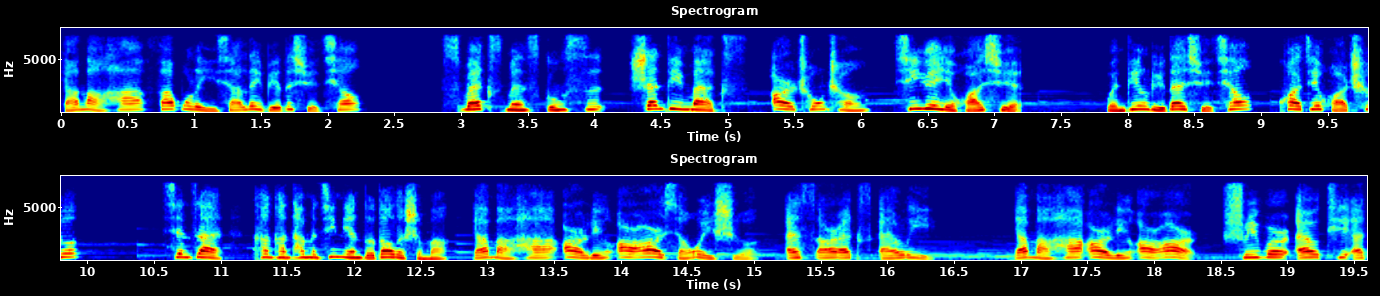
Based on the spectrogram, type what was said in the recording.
雅马哈发布了以下类别的雪橇：Smaxman 公司山地 Max 二冲程新越野滑雪稳定履带雪橇，跨界滑车。现在看看他们今年得到了什么：雅马哈2022响尾蛇 SRX LE，雅马哈2022 Shriver LTX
